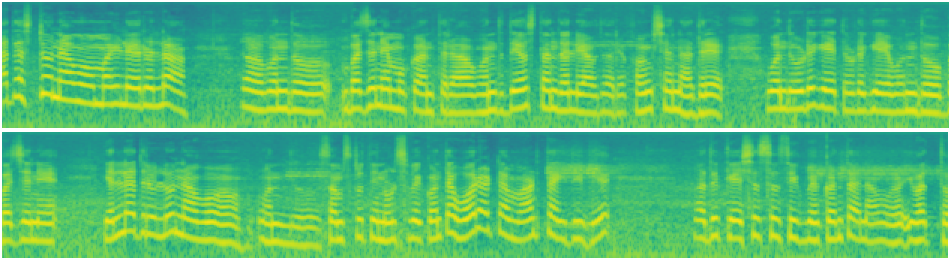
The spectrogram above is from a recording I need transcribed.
ಆದಷ್ಟು ನಾವು ಮಹಿಳೆಯರೆಲ್ಲ ಒಂದು ಭಜನೆ ಮುಖಾಂತರ, ಒಂದು ದೇವಸ್ಥಾನದಲ್ಲಿ ಯಾವುದಾದ್ರೆ ಫಂಕ್ಷನ್ ಆದರೆ, ಒಂದು ಉಡುಗೆ ತೊಡುಗೆ, ಒಂದು ಭಜನೆ, ಎಲ್ಲದರಲ್ಲೂ ನಾವು ಒಂದು ಸಂಸ್ಕೃತಿನ ಉಳಿಸ್ಬೇಕು ಅಂತ ಹೋರಾಟ ಮಾಡ್ತಾ ಇದ್ದೀವಿ. ಅದಕ್ಕೆ ಯಶಸ್ಸು ಸಿಗಬೇಕಂತ ನಾವು ಇವತ್ತು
